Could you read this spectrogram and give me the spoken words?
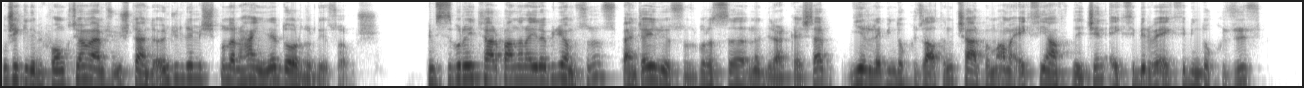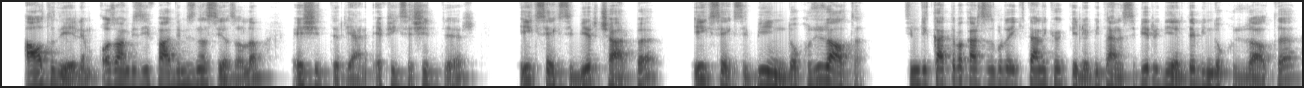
Bu şekilde bir fonksiyon vermiş. 3 tane de öncül demiş. Bunların hangileri doğrudur diye sormuş. Şimdi siz burayı çarpandan ayırabiliyor musunuz? Bence ayırıyorsunuz. Burası nedir arkadaşlar? 1 ile 1906'nın çarpımı ama eksi yansıdığı için eksi 1 ve eksi 1906 diyelim. O zaman biz ifademizi nasıl yazalım? Eşittir yani fx eşittir. x eksi 1 çarpı x eksi 1906. Şimdi dikkatli bakarsanız burada iki tane kök geliyor. Bir tanesi 1, diğeri de 1906.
